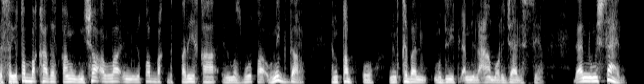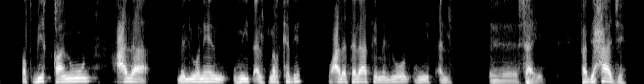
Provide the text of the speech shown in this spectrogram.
سيطبق هذا القانون وإن شاء الله إنه يطبق بالطريقة المضبوطة ونقدر نطبقه من قبل مديرية الأمن العام ورجال السير. لأنه مش سهل تطبيق قانون على مليونين ومئة ألف مركبة وعلى 3 مليون و100 ألف آه، سايق. فبحاجة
